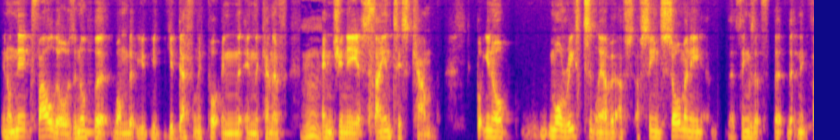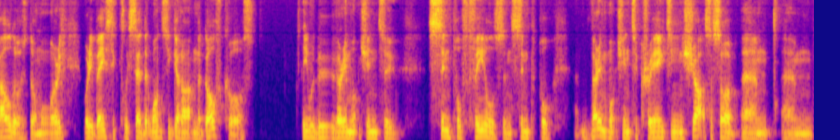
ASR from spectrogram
You know, Nick Faldo is another one that you, you, you definitely put in the in the kind of mm. engineer scientist camp. But you know, more recently, I've, I've, I've seen so many things that, that, that Nick Faldo has done, where he where he basically said that once he got out on the golf course, he would be very much into simple feels and simple, very much into creating shots. I saw um, um,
